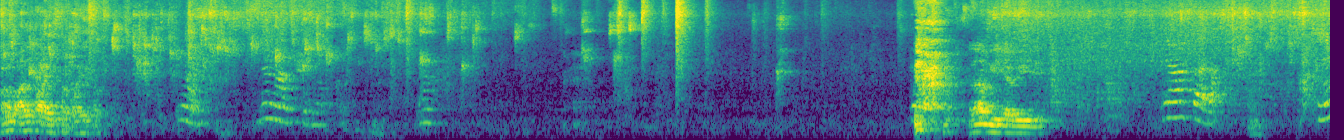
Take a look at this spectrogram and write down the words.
അത് അത് പായസം പായസം ഇത് നോക്കി നോക്ക് അതാ വീര വീര് ഞാൻ തരാം ഏ?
